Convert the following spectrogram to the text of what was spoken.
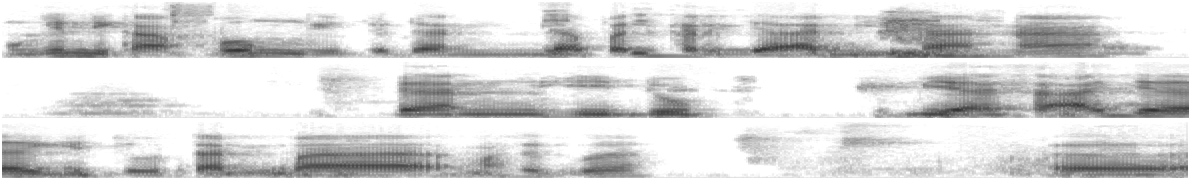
mungkin di kampung gitu dan dapat kerjaan di sana dan hidup biasa aja gitu tanpa maksud gua eh,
